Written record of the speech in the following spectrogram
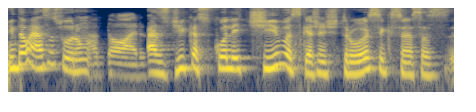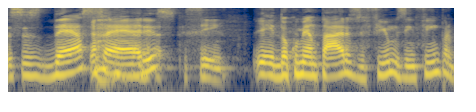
Então essas foram Adoro. as dicas coletivas que a gente trouxe, que são essas, esses 10 séries. Sim. e documentários e filmes, enfim, para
